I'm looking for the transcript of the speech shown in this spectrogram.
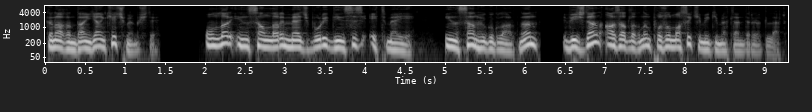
qınağından yan keçməmişdi. Onlar insanları məcburi dinsiz etməyi, insan hüquqlarının, vicdan azadlığının pozulması kimi qiymətləndirirdilər.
